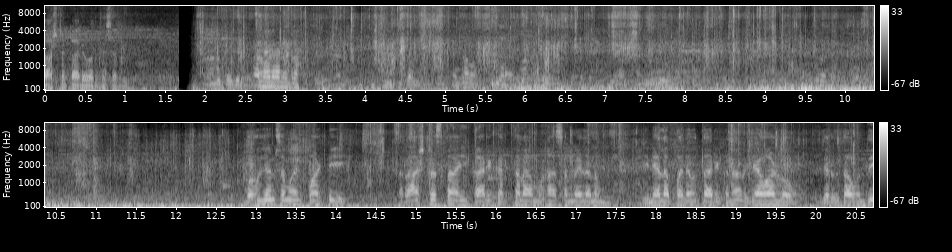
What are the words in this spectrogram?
రాష్ట్ర కార్యవర్గ సభ్యులు. బహుజన్ సమాజ్ పార్టీ రాష్ట్ర స్థాయి కార్యకర్తల మహాసమ్మేళనం ఈ నెల పదవ తారీఖున విజయవాడలో జరుగుతూ ఉంది.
